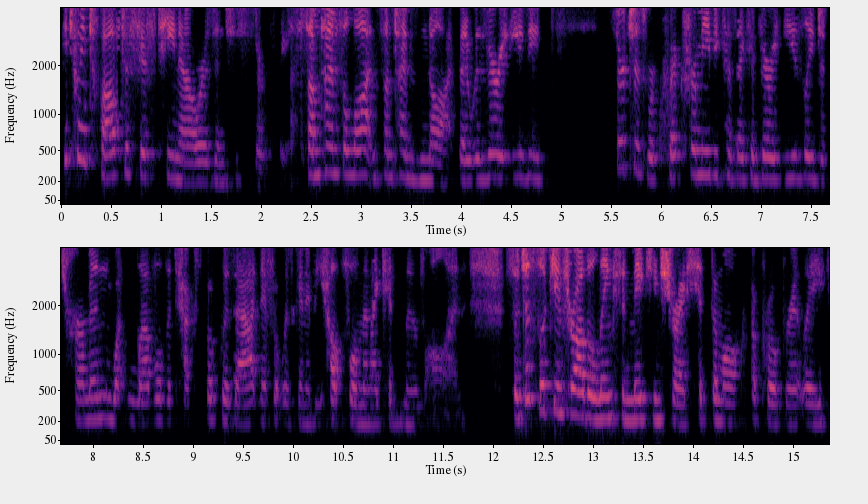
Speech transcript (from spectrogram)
between 12 to 15 hours into surfing. Sometimes a lot and sometimes not, but it was very easy searches were quick for me because I could very easily determine what level the textbook was at and if it was going to be helpful, and then I could move on. So just looking through all the links and making sure I'd hit them all appropriately.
